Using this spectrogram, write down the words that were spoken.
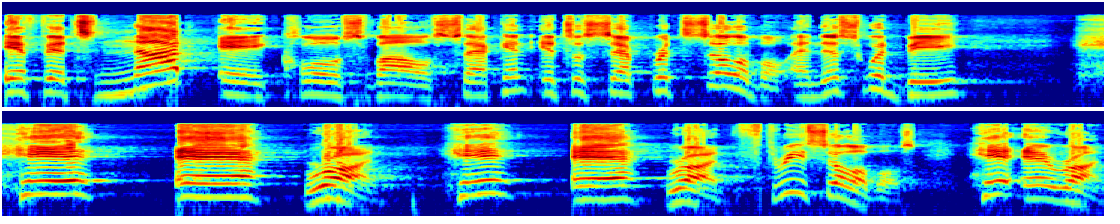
if it's not a close vowel second, it's a separate syllable. And this would be he e run. He e run. Three syllables. He e run.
